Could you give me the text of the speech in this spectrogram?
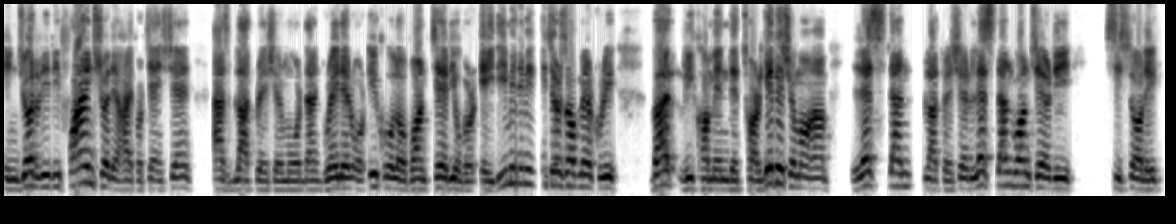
اینجا redefine شده hypertension as blood pressure more than greater or equal of 130 over 80 millimeters of mercury و recommended target شما هم less than blood pressure less than 130 systolic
